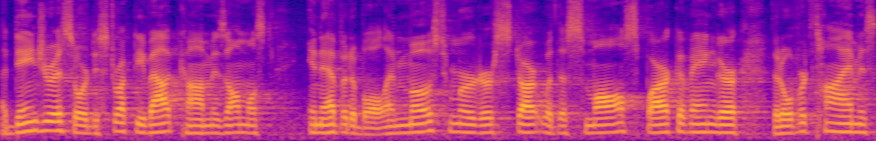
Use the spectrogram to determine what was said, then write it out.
A dangerous or destructive outcome is almost inevitable, and most murders start with a small spark of anger that over time is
